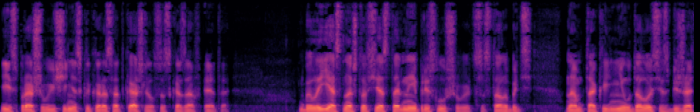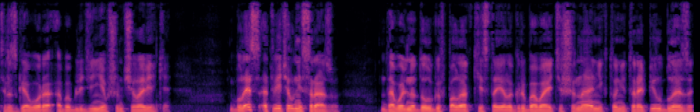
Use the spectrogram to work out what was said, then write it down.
и спрашивающий несколько раз откашлялся, сказав это. Было ясно, что все остальные прислушиваются. Стало быть, нам так и не удалось избежать разговора об обледеневшем человеке. Блесс ответил не сразу – Довольно долго в палатке стояла гробовая тишина, никто не торопил Блеза,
